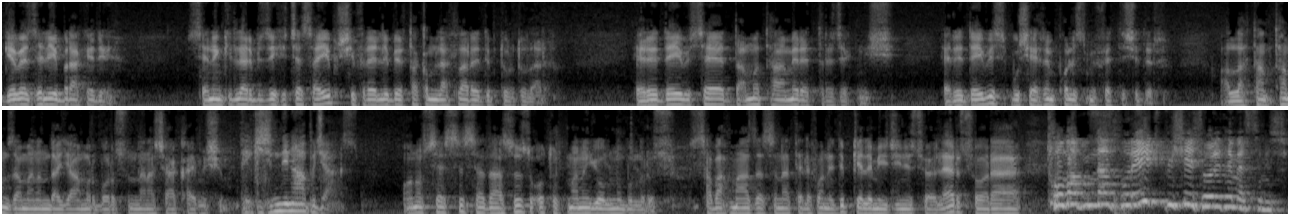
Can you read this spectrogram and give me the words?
Gevezeliği bırak Edi. Seninkiler bizi hiçe sayıp şifreli bir takım laflar edip durdular. Harry Davis'e damı tamir ettirecekmiş. Harry Davis bu şehrin polis müfettişidir. Allah'tan tam zamanında yağmur borusundan aşağı kaymışım. Peki şimdi ne yapacağız? Onu sessiz sedasız oturtmanın yolunu buluruz. Sabah mağazasına telefon edip gelemeyeceğini söyler sonra... Tom'a bundan sonra hiçbir şey söyletemezsiniz.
